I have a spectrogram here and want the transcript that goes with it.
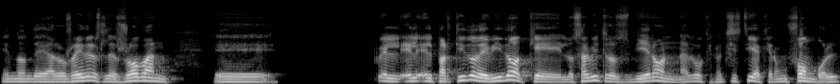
en donde a los Raiders les roban eh, el, partido debido a que los árbitros vieron algo que no existía, que era un fumble,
